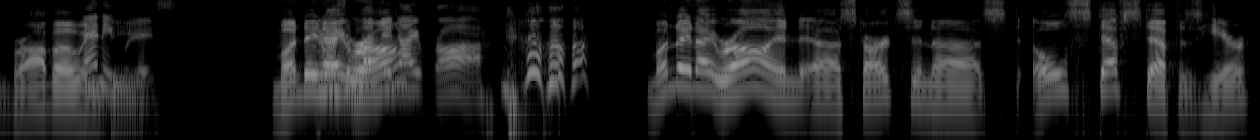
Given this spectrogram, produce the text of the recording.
Bravo indeed. Anyways, Monday Night Raw. Monday Night Raw. Monday Night Raw and uh, starts and uh, st- old Steph Steph is here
